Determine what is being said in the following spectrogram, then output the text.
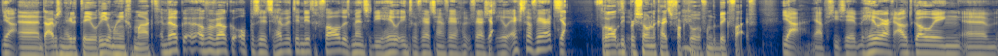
Ja. En daar hebben ze een hele theorie omheen gemaakt. En welke, over welke opposites hebben we het in dit geval? Dus mensen die heel introvert zijn ver- versus heel extravert. Ja. Vooral die persoonlijkheidsfactoren van de Big Five. Ja, ja, precies. Heel erg outgoing. eh, en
